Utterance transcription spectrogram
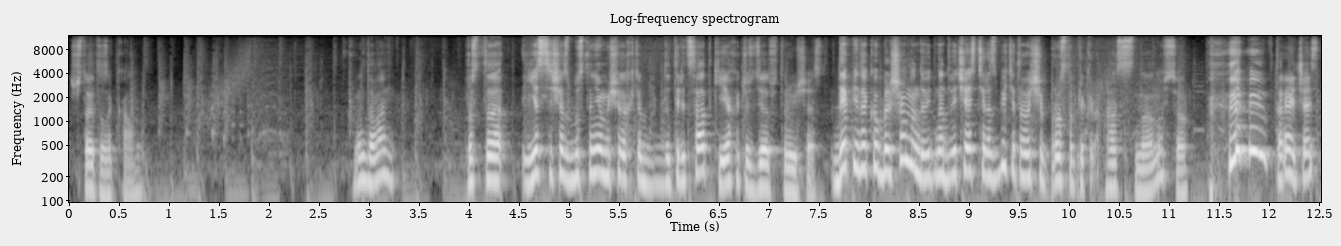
Что это за кал? Ну, давай. Просто, если сейчас бустанем еще хотя бы до тридцатки, я хочу сделать вторую часть. Деп не такой большой, надо ведь на две части разбить, это вообще просто прекрасно. Ну все. Вторая часть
